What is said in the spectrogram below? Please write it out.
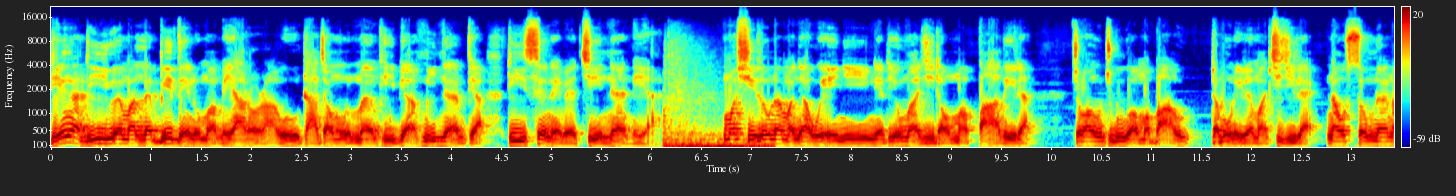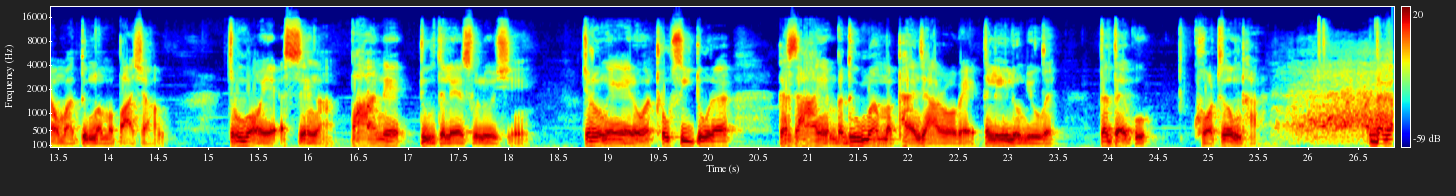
ဒီကဒီရွယ်မှာလက်ပေးတင်လို့မှမရတော့တာဘူးဒါကြောင့်မို့မန်ဖီးပြမိနှံ့ပြဒီအစ်စ်နဲ့ပဲခြေနှံ့နေရတယ်မရှည်ဆုံးတန်းမှာညဝေအင်ကြီးနဲ့တရုံမကြီးတောင်မှပါသေးတာကျွန်တော်ဂျပူကောင်မပါဘူးတပ်ပုံလေးထဲမှာကြည့်ကြည့်လိုက်နောက်ဆုံးတန်းတောင်မှသူ့မှာမပါရှာဘူးဂျပူကောင်ရဲ့အစင်ကဘာနဲ့တူတယ်လဲဆိုလို့ရှိရင်ကျွန်တော်ငယ်ငယ်တော့ထုတ်စီတိုးတန်းကစားရင်ဘယ်သူမှမဖမ်းကြတော့ပဲကလေးလိုမျိုးပဲတက်တက်ကိုခေါ်တုံးထားတာ အသက်က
